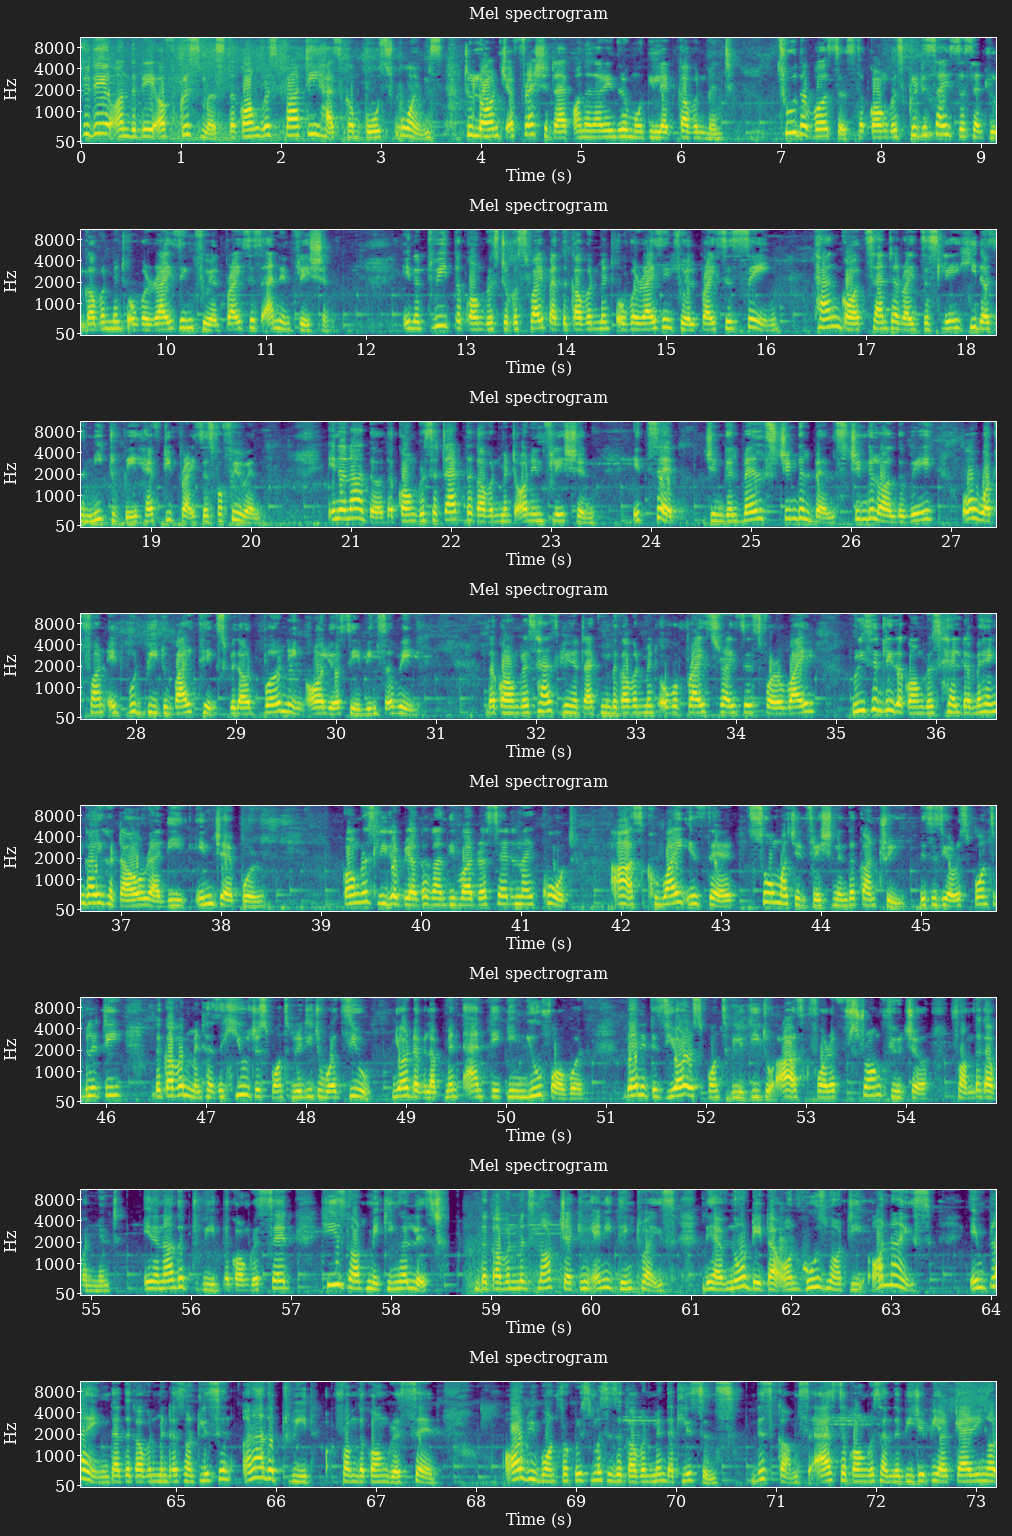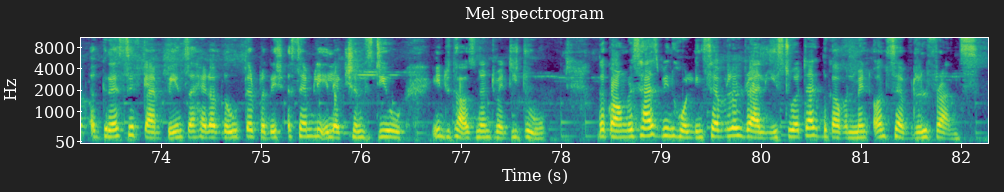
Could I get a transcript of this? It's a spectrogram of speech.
Today, on the day of Christmas, the Congress party has composed poems to launch a fresh attack on the Narendra Modi led government. Through the verses, the Congress criticized the central government over rising fuel prices and inflation. In a tweet, the Congress took a swipe at the government over rising fuel prices, saying, Thank God Santa rides the sleigh, he doesn't need to pay hefty prices for fuel. In another, the Congress attacked the government on inflation. It said, Jingle bells, jingle bells, jingle all the way. Oh, what fun it would be to buy things without burning all your savings away. The Congress has been attacking the government over price rises for a while. Recently, the Congress held a Mehengai Hatao rally in Jaipur. Congress leader Priyanka Gandhi Vadra said, and I quote, Ask why is there so much inflation in the country? This is your responsibility. The government has a huge responsibility towards you, your development, and taking you forward. Then it is your responsibility to ask for a strong future from the government. In another tweet, the Congress said he is not making a list. The government's not checking anything twice. They have no data on who's naughty or nice, implying that the government does not listen. Another tweet from the Congress said, All we want for Christmas is a government that listens. This comes as the Congress and the BJP are carrying out aggressive campaigns ahead of the Uttar Pradesh Assembly elections due in 2022. The Congress has been holding several rallies to attack the government on several fronts.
